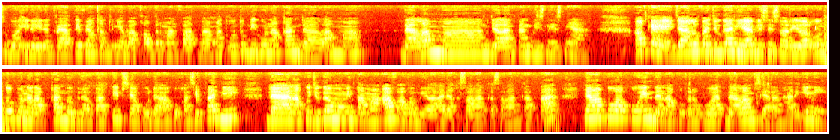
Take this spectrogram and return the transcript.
sebuah ide-ide kreatif yang tentunya bakal bermanfaat banget untuk digunakan dalam me- dalam menjalankan bisnisnya. Oke, jangan lupa juga nih ya bisnis warrior untuk menerapkan beberapa tips yang udah aku kasih tadi dan aku juga mau minta maaf apabila ada kesalahan-kesalahan kata yang aku lakuin dan aku perbuat dalam siaran hari ini.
